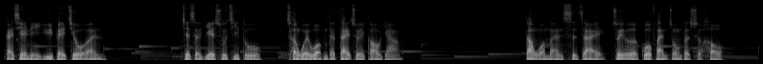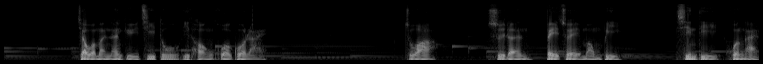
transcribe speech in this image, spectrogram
感谢你预备救恩，借着耶稣基督成为我们的代罪羔羊。当我们死在罪恶过犯中的时候，叫我们能与基督一同活过来。主啊，世人被罪蒙蔽，心地昏暗，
